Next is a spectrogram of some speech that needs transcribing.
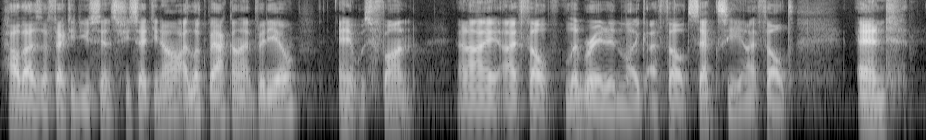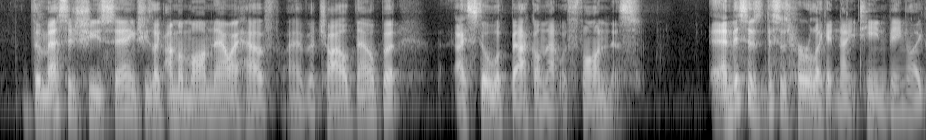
how that has affected you since." She said, "You know, I look back on that video, and it was fun, and I I felt liberated, and like I felt sexy, and I felt, and." The message she's saying, she's like, "I'm a mom now. I have I have a child now, but I still look back on that with fondness." And this is this is her like at 19 being like,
